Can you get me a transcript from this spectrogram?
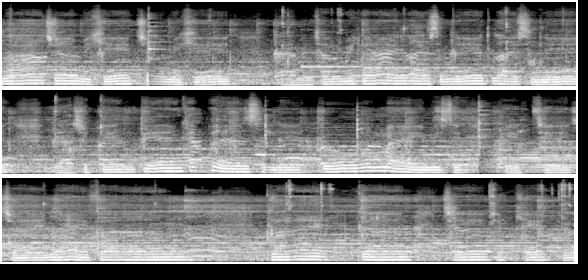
แล้วจะไม่คิดจะไม่คิด แต่มันทำไม่ได้เลยสักนิดเลยสักนิดอยากจะเป็นเพียงแค่เพื่อนสนิทรู้ว่าไม่มีสิทธิ์ผิดที่ใจไม่ฟังใกล้เกินที่จะคิดไกล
